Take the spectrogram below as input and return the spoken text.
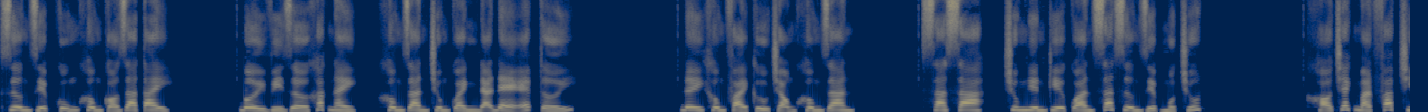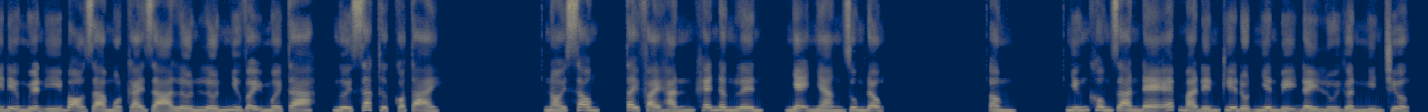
Dương Diệp cũng không có ra tay. Bởi vì giờ khắc này, không gian chung quanh đã đè ép tới. Đây không phải cửu trọng không gian. Xa xa, trung niên kia quan sát Dương Diệp một chút. Khó trách mặt Pháp chỉ địa nguyện ý bỏ ra một cái giá lớn lớn như vậy mời ta, người xác thực có tài. Nói xong, tay phải hắn khẽ nâng lên, nhẹ nhàng rung động. ầm, um, những không gian đè ép mà đến kia đột nhiên bị đẩy lui gần nghìn trượng.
